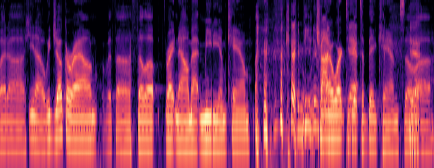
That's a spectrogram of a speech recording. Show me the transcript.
But uh, you know, we joke around with uh, Philip. Right now, I'm at medium cam. okay, medium We're trying to work to Yeah. get to big cam. So, Yeah. uh,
